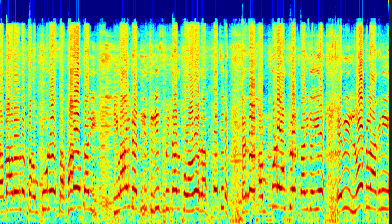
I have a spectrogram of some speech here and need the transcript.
દબાણોનો સંપૂર્ણ સફાયો કરી ડિવાઈડરથી ત્રીસ મીટર પહોળો રસ્તો છે. એનો સંપૂર્ણ ઉપયોગ કરી જોઈએ એવી લોક લાગણી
